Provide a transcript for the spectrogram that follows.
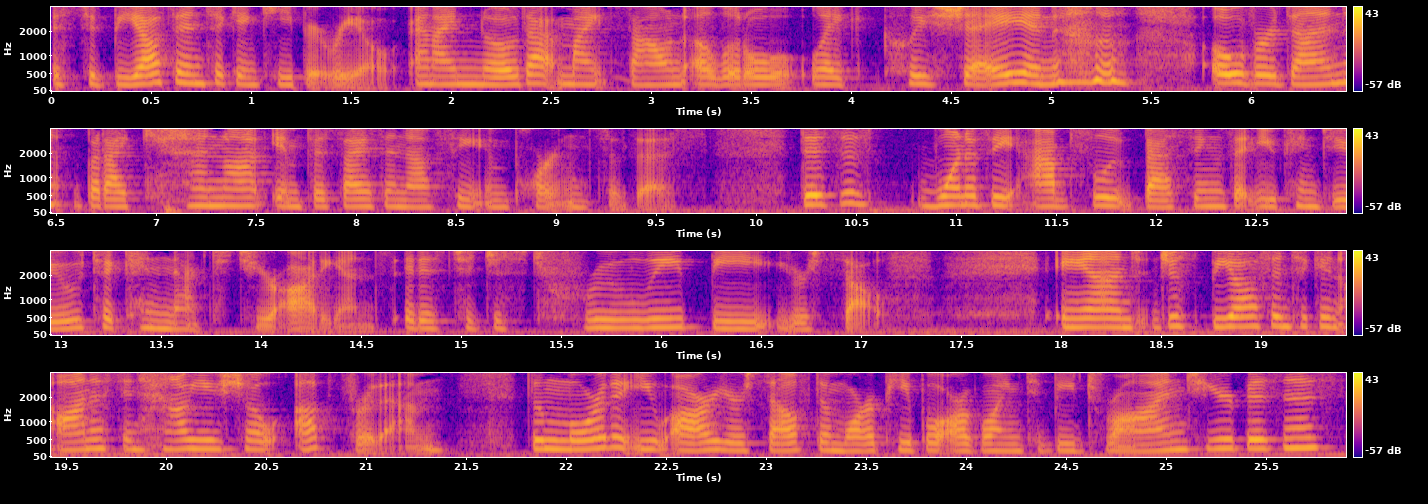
is to be authentic and keep it real. And I know that might sound a little like cliche and overdone, but I cannot emphasize enough the importance of this. This is one of the absolute best things that you can do to connect to your audience. It is to just truly be yourself and just be authentic and honest in how you show up for them. The more that you are yourself, the more people are going to be drawn to your business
